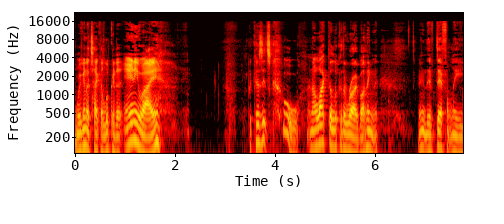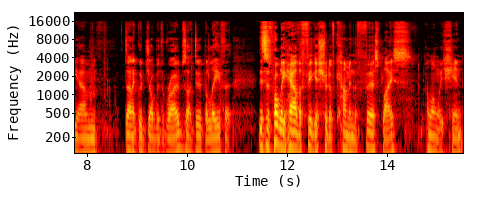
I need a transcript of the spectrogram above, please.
we're going to take a look at it anyway because it's cool. And I like the look of the robe. I think, I think they've definitely um, done a good job with the robes. I do believe that this is probably how the figure should have come in the first place, along with Shin.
